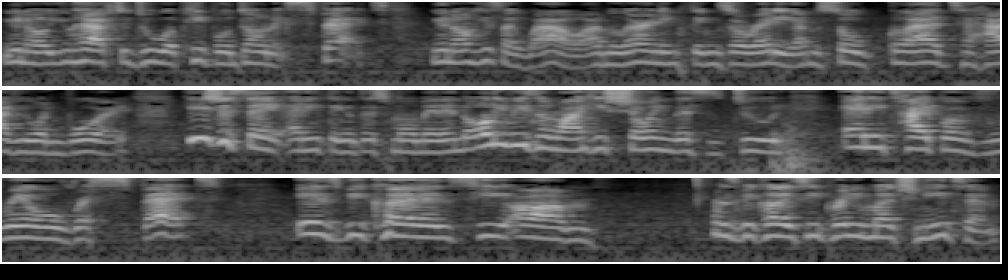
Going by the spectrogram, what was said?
you know, you have to do what people don't expect. You know, he's like, wow, I'm learning things already. I'm so glad to have you on board. He's just saying anything at this moment. And the only reason why he's showing this dude any type of real respect is because he, um, is because he pretty much needs him.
